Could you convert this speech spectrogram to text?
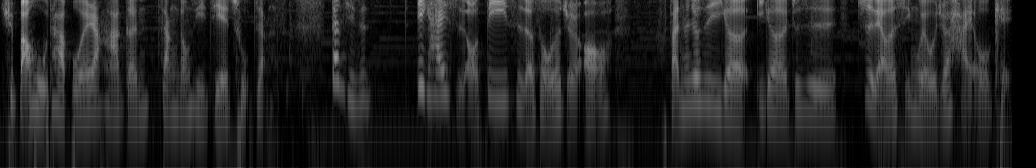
去保护它，不会让它跟脏东西接触这样子。但其实。一开始哦，第一次的时候我都觉得哦，反正就是一个一个就是治疗的行为，我觉得还 OK。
